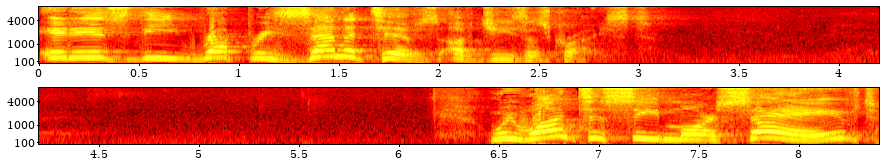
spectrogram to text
it is the representatives of Jesus Christ. We want to see more saved.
